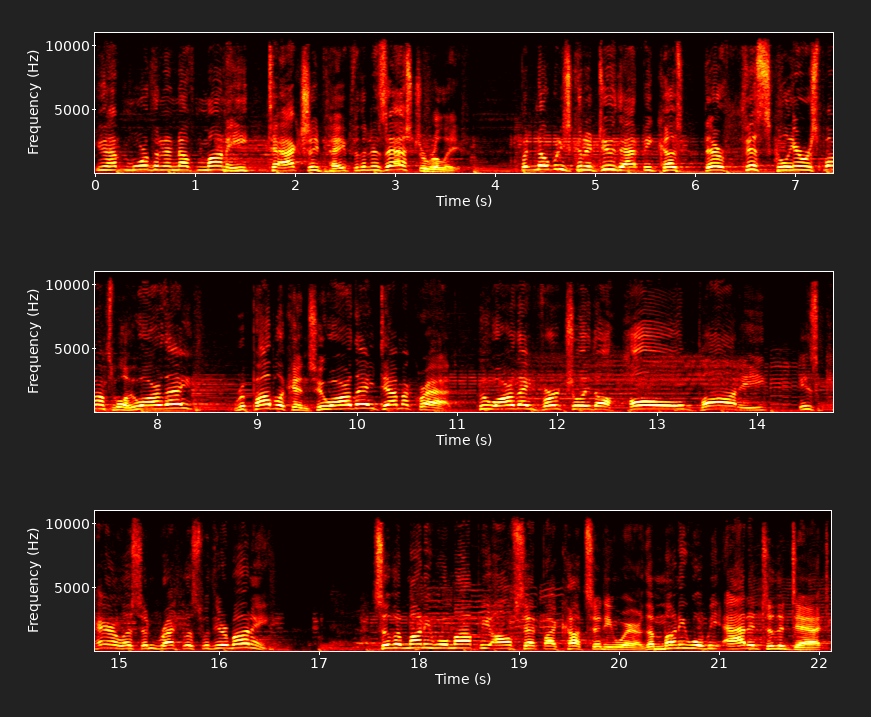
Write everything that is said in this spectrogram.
you have more than enough money to actually pay for the disaster relief. But nobody's going to do that because they're fiscally irresponsible. Who are they? Republicans. Who are they? Democrats. Who are they? Virtually the whole body is careless and reckless with your money. So the money will not be offset by cuts anywhere. The money will be added to the debt,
